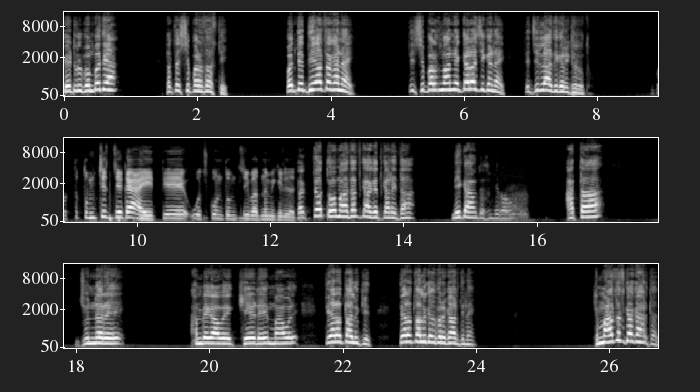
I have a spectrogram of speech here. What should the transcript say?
पेट्रोल पंप द्या. फक्त शिफारस असते. पण ते द्यायचं का नाही? ती शिफारस मान्य करायची का नाही? ते जिल्हा अधिकारी ठरवतो. फक्त तुमचे जे काय आहे ते उचकून तुमची बदनामी केली जाते. फक्त तो माझाच कागद काढायचा. मी काय म्हणतो संदीप भाऊ? आता जुन्नर आहे आंबेगाव आहे खेड आहे मावळ तेरा तालुक्यात तेरा तालुक्यात बरं काढते नाही. हे माझंच का काढतात?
